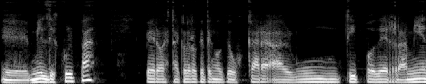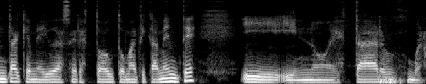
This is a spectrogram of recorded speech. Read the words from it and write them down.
Eh, mil disculpas, pero está claro que tengo que buscar algún tipo de herramienta que me ayude a hacer esto automáticamente y, no estar, bueno,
